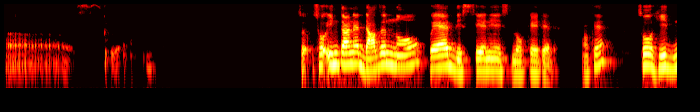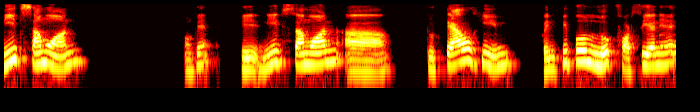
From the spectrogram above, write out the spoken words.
Uh, so, so internet doesn't know where this CNA is located. Okay. So he needs someone Okay, he needs someone uh, to tell him when people look for CNA,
